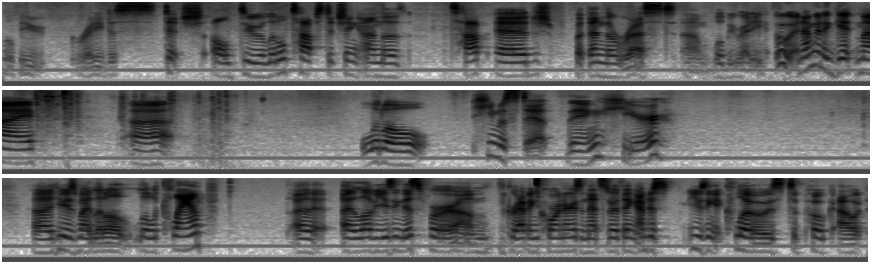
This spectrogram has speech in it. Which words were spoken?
we'll be ready to stitch. I'll do a little top stitching on the top edge, but then the rest um, will be ready. Ooh, and I'm gonna get my uh, little hemostat thing here. Uh, here's my little little clamp. I, I love using this for um, grabbing corners and that sort of thing. I'm just using it closed to poke out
